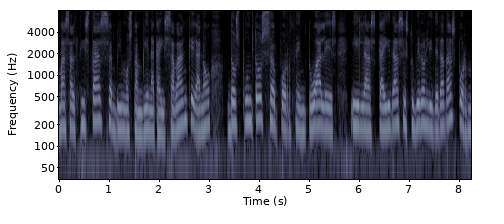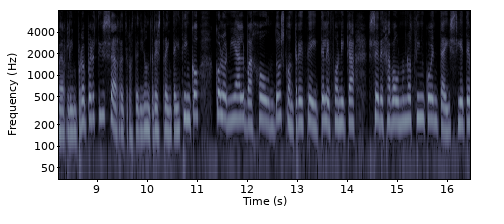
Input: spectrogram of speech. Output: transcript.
más alcistas vimos también a CaixaBank, que ganó dos puntos porcentuales y las caídas estuvieron lideradas por Merlin Properties, retrocedió un 3,35, Colonial bajó un 2,13 y Telefónica se dejaba un 1,57%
